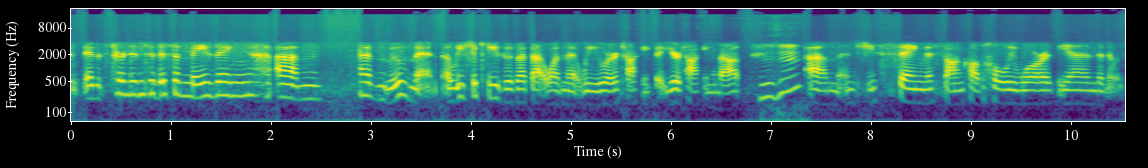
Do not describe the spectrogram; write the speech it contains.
and it's turned into this amazing um, kind of movement. Alicia Keys was at that one that we were talking that you're talking about, Mm-hmm. um, and she sang this song called "Holy War" at the end, and it was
